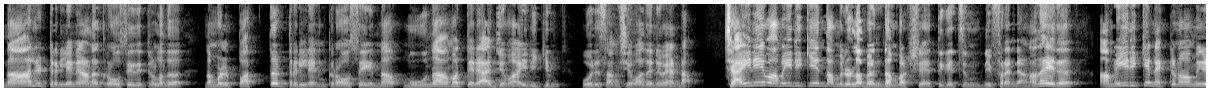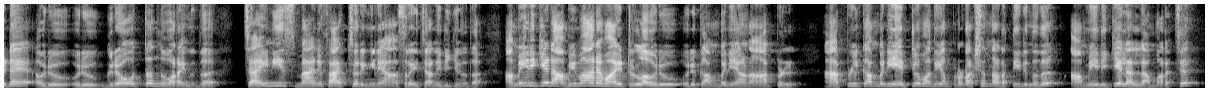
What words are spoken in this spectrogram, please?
നാല് ട്രില്യൺ ആണ് ക്രോസ് ചെയ്തിട്ടുള്ളത്. നമ്മൾ പത്ത് ട്രില്യൺ ക്രോസ് ചെയ്യുന്ന മൂന്നാമത്തെ രാജ്യമായിരിക്കും. ഒരു സംശയം അതിന് വേണ്ട. ചൈനയും അമേരിക്കയും തമ്മിലുള്ള ബന്ധം പക്ഷേ തികച്ചും ഡിഫറെന്റ് ആണ്. അതായത് അമേരിക്കൻ എക്കണോമിയുടെ ഒരു ഒരു ഗ്രോത്ത് എന്ന് പറയുന്നത് ചൈനീസ് മാനുഫാക്ചറിങ്ങിനെ ആശ്രയിച്ചാണ് ഇരിക്കുന്നത്. അമേരിക്കയുടെ അഭിമാനമായിട്ടുള്ള ഒരു ഒരു കമ്പനിയാണ് ആപ്പിൾ ആപ്പിൾ കമ്പനി ഏറ്റവും അധികം പ്രൊഡക്ഷൻ നടത്തിയിരുന്നത് അമേരിക്കയിലല്ല. മറിച്ച്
